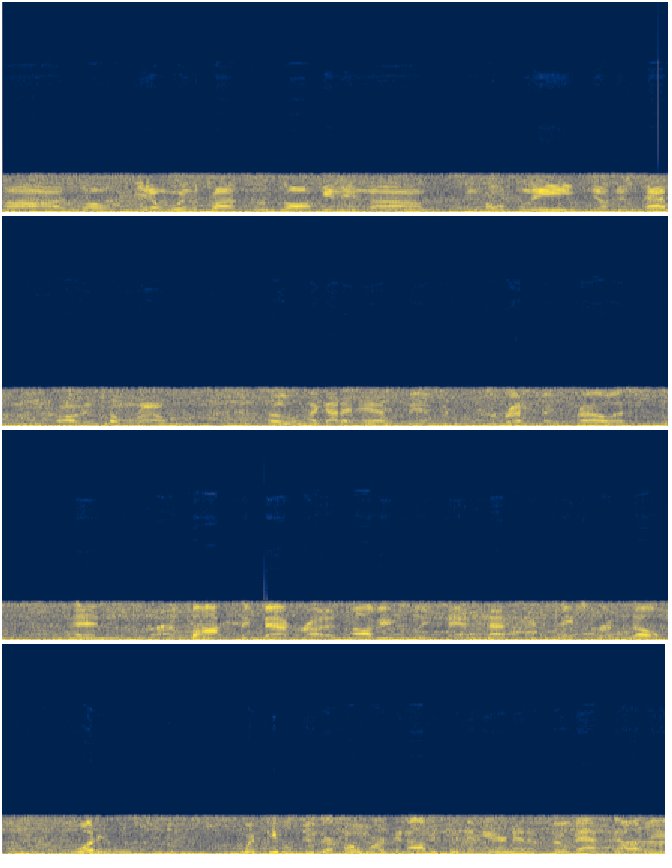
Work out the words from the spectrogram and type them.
Uh, so you know, we're in the process of talking, and um, and hopefully, you know, this happens uh, this time obviously fantastic. It speaks for itself. What is, when people do their homework, and obviously the internet is so vast nowadays,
